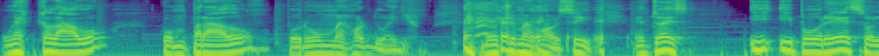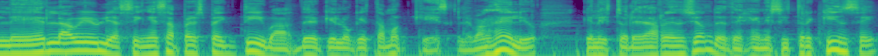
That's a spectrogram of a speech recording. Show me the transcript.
un esclavo comprado por un mejor dueño. Mucho mejor, sí. Entonces, y, y por eso leer la Biblia sin esa perspectiva de que lo que estamos, que es el Evangelio, que es la historia de la redención desde Génesis 3.15,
